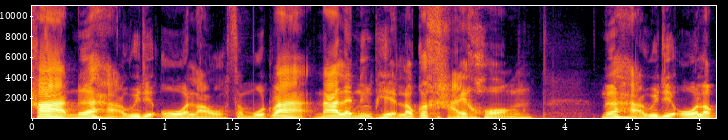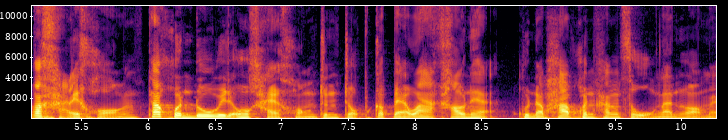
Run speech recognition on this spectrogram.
ถ้าเนื้อหาวิดีโอเราสมมุติว่าหน้า landing page เราก็ขายของ เนื้อหาวิดีโอเราก็ขายของ ถ้าคนดูวิดีโอขายของจนจบ ก็แปลว่าเขาเนี่ยคุณภาพค่อนข้างสูงแล้วนึกออกไหม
